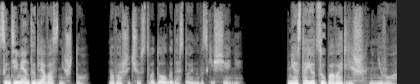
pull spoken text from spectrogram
Сантименты для вас ничто, но ваши чувства долго достойны восхищения. Мне остается уповать лишь на него.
